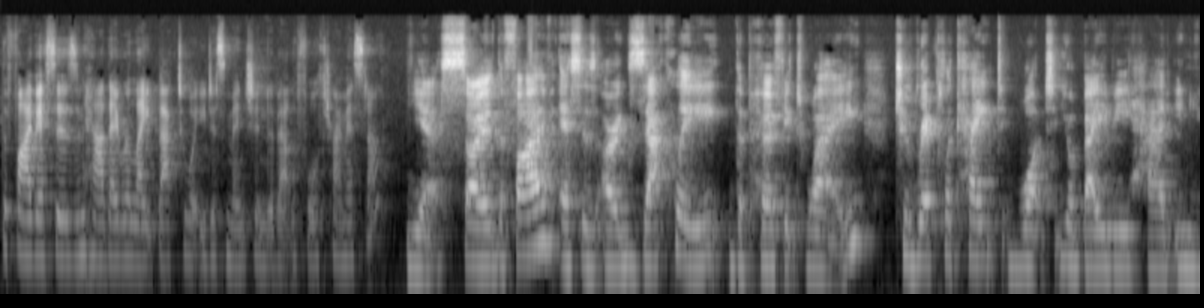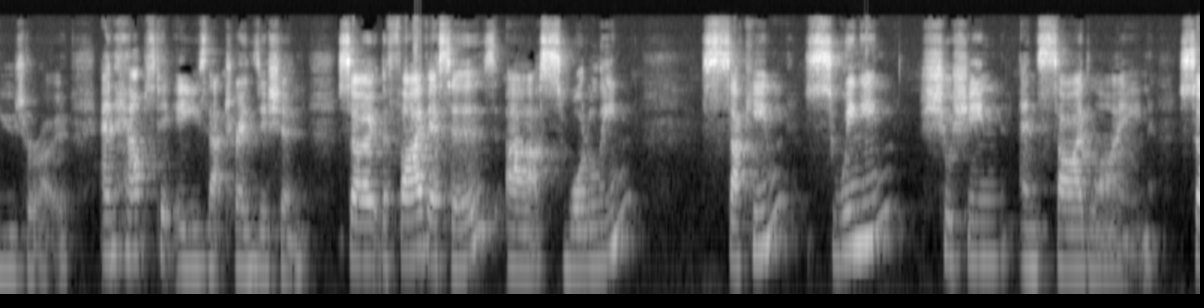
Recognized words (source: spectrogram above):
the five S's and how they relate back to what you just mentioned about the fourth trimester? Yes, so the five S's are exactly the perfect way to replicate what your baby had in utero and helps to ease that transition. So the five S's are swaddling, sucking, swinging, shushing, and side lying. So,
